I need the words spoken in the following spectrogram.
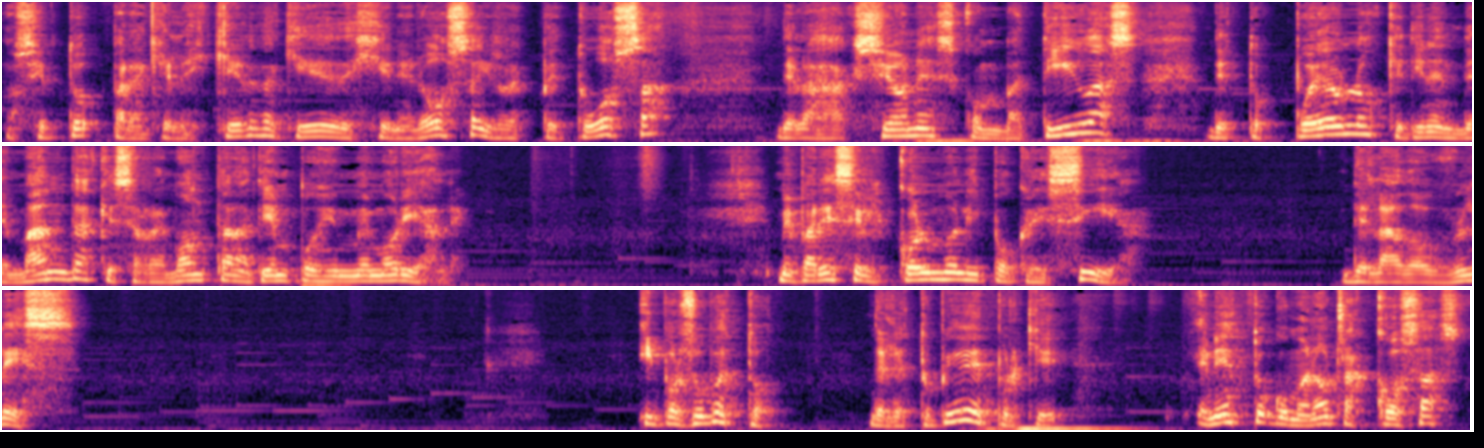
¿no es cierto?, para que la izquierda quede generosa y respetuosa de las acciones combativas de estos pueblos que tienen demandas que se remontan a tiempos inmemoriales. Me parece el colmo de la hipocresía, de la doblez, y por supuesto, de la estupidez, porque en esto como en otras cosas,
